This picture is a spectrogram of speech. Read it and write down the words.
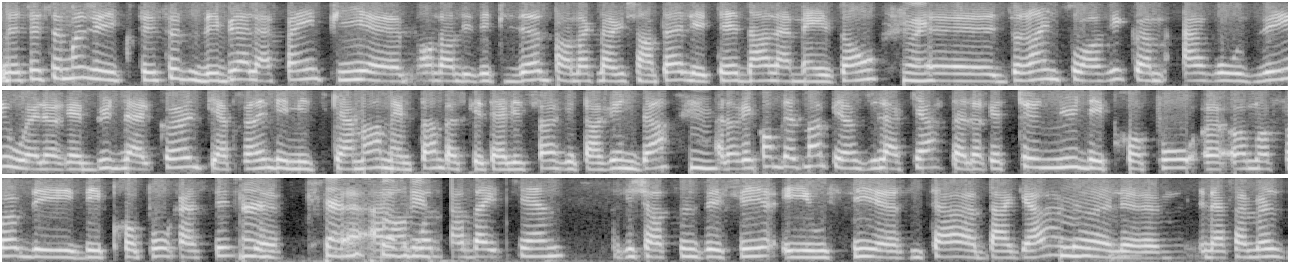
Mais c'est ça, moi j'ai écouté ça du début à la fin, puis euh, bon, dans des épisodes pendant que Marie Chantal était dans la maison, euh, durant une soirée comme arrosée où elle aurait bu de l'alcool, puis elle prenait des médicaments en même temps parce qu'elle était allée se faire réparer une dent, hmm. elle aurait complètement perdu la carte, elle aurait tenu des propos euh, homophobes, des, des propos racistes. Ouais. Puis elle dit c'est pas vrai. Richardson Zephyr et aussi euh, Rita Baga, mm. la fameuse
